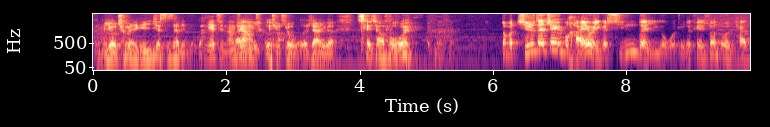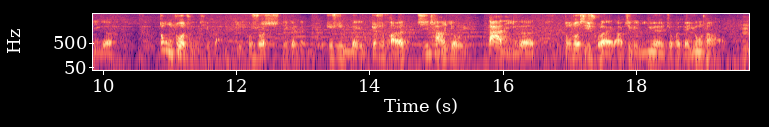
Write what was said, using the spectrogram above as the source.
可能有这么一个意思在里面吧。也只能这样。也许是我的这样一个牵强附会。那么，其实，在这一部还有一个新的一个，我觉得可以算作它的一个动作主题吧，也不是说是哪个人，就是每就是好像经常有大的一个动作戏出来，然后这个音乐就会被用上来。嗯，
